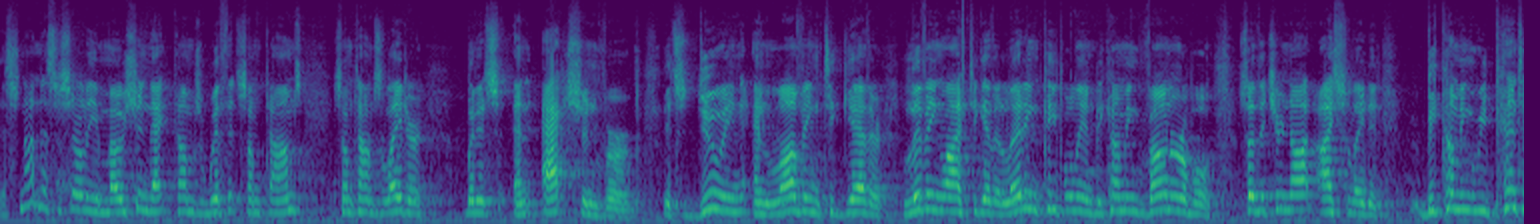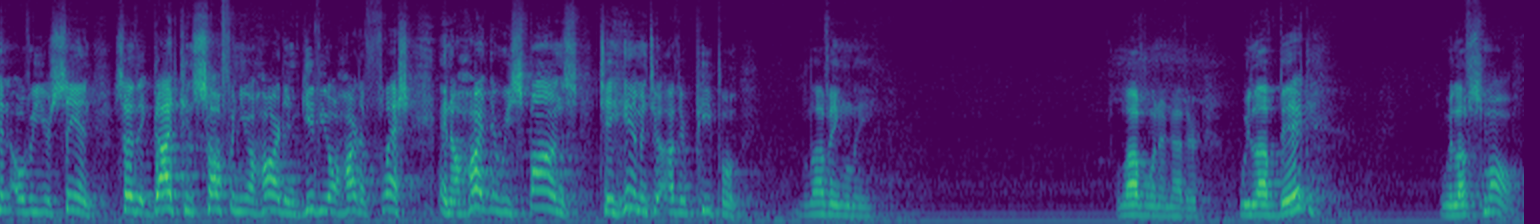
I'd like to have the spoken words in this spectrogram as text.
It's not necessarily emotion that comes with it sometimes, sometimes later, but it's an action verb. It's doing and loving together, living life together, letting people in, becoming vulnerable so that you're not isolated, becoming repentant over your sin so that God can soften your heart and give you a heart of flesh and a heart that responds to Him and to other people lovingly. Love one another. We love big, we love small.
